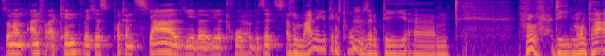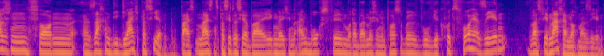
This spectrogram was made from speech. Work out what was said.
sondern einfach erkennt, welches Potenzial jede, jede Trope ja. besitzt. Also meine Lieblingstropen hm. sind die, ähm, die Montagen von äh, Sachen, die gleich passieren. Bei, meistens passiert das ja bei irgendwelchen Einbruchsfilmen oder bei Mission Impossible, wo wir kurz vorher sehen, was wir nachher nochmal sehen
